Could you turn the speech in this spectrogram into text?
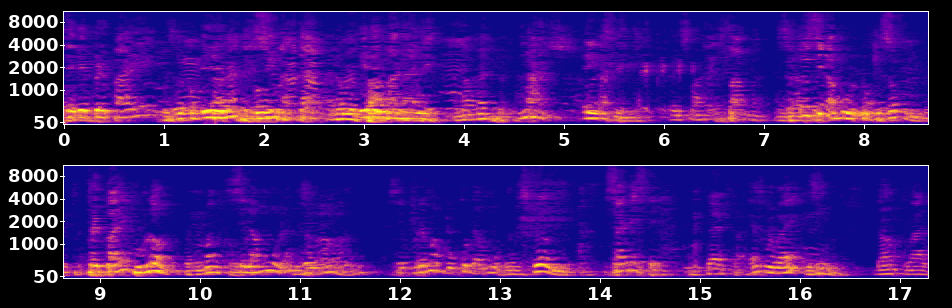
c'est de préparer et de mettre sur la table et de m'en aller. Ça va. C'est aussi l'amour, non? Préparer pour l'homme, c'est l'amour. Hein. liefde. C'est vraiment beaucoup d'amour. Ça daar. Est-ce que vous voyez? Donc voilà.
